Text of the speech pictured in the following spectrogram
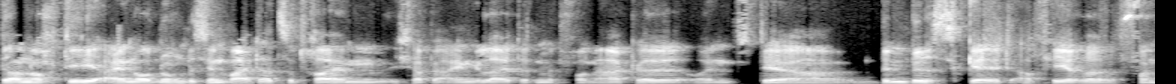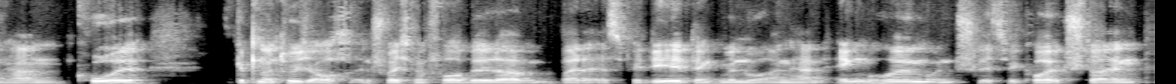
da noch die Einordnung ein bisschen weiter zu treiben, ich habe ja eingeleitet mit Frau Merkel und der Bimbis-Geldaffäre von Herrn Kohl. Es gibt natürlich auch entsprechende Vorbilder bei der SPD. Denken wir nur an Herrn Engholm und Schleswig-Holstein.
